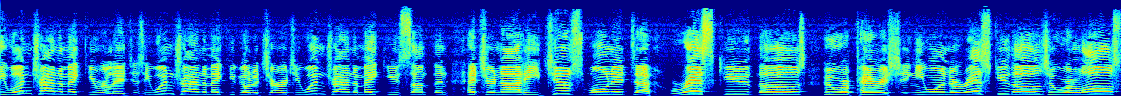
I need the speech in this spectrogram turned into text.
He wasn't trying to make you religious. He wasn't trying to make you go to church. He wasn't trying to make you something that you're not. He just wanted to rescue those who were perishing. He wanted to rescue those who were lost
